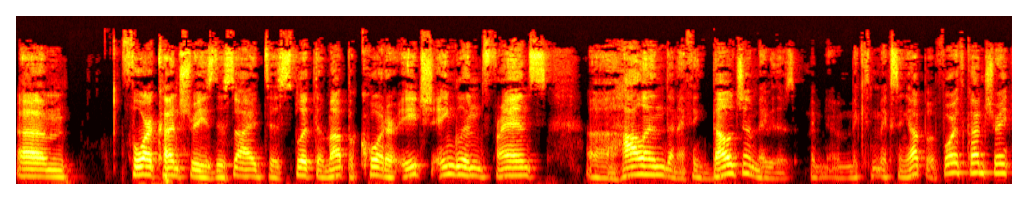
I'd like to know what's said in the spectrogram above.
Um, four countries decide to split them up a quarter each England, France, uh, Holland, and I think Belgium. Maybe there's mixing up a fourth country,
